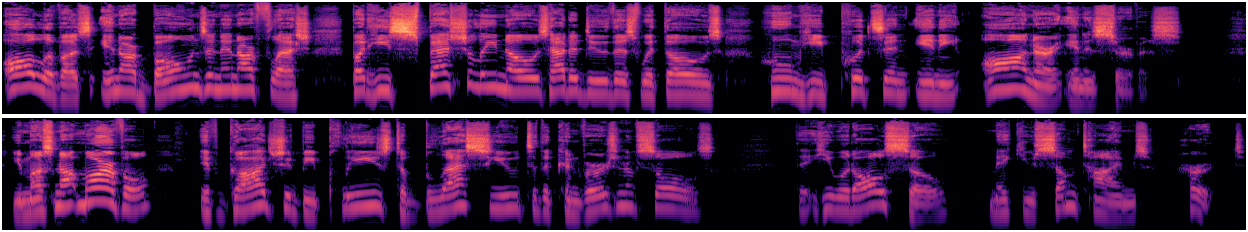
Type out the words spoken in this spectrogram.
all of us in our bones and in our flesh, but he specially knows how to do this with those whom he puts in any honor in his service. You must not marvel if God should be pleased to bless you to the conversion of souls, that he would also make you sometimes hurt.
